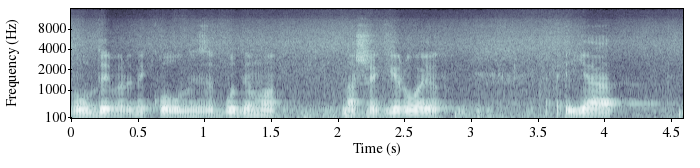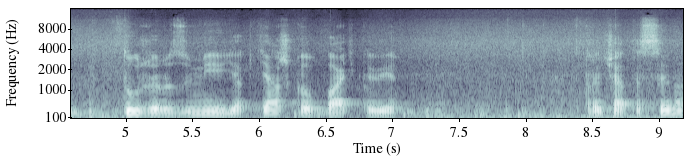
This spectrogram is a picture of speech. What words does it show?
Володимир, ніколи не забудемо наших героїв. Я дуже розумію, як тяжко батькові втрачати сина.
